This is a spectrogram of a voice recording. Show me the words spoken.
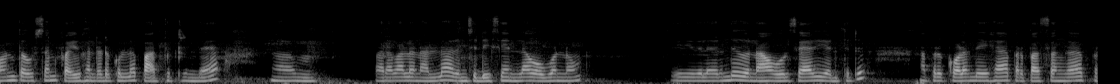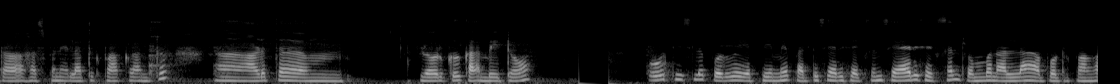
ஒன் தௌசண்ட் ஃபைவ் ஹண்ட்ரடுக்குள்ளே பார்த்துட்ருந்தேன் பரவாயில்ல நல்லா இருந்துச்சு டிசைன்லாம் ஒவ்வொன்றும். சரி இதிலேருந்து நான் ஒரு சேரீ எடுத்துகிட்டு அப்புறம் குழந்தைக அப்புறம் பசங்க அப்புறம் ஹஸ்பண்ட் எல்லாத்துக்கும் பார்க்கலான்ட்டு அடுத்த ஃப்ளோருக்கு கிளம்பிட்டோம். போத்தீஸில் பொதுவாக எப்பயுமே பட்டு சேரீ செக்ஷன் சேரீ செக்ஷன் ரொம்ப நல்லா போட்டிருப்பாங்க.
